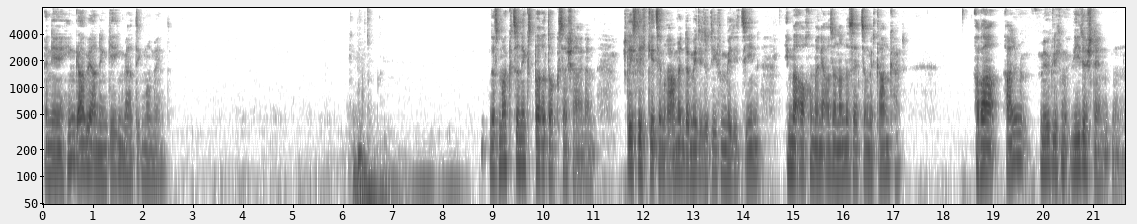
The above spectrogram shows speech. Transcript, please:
eine Hingabe an den gegenwärtigen Moment. Das mag zunächst paradox erscheinen. Schließlich geht es im Rahmen der meditativen Medizin immer auch um eine Auseinandersetzung mit Krankheit. Aber allen möglichen Widerständen,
